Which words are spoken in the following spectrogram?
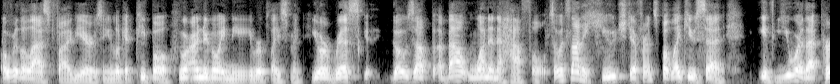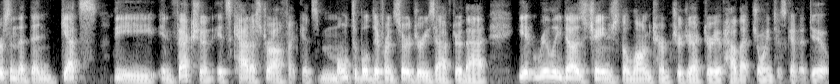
over the last five years and you look at people who are undergoing knee replacement, your risk goes up about one and a half fold. So, it's not a huge difference. But, like you said, if you are that person that then gets the infection, it's catastrophic. It's multiple different surgeries after that. It really does change the long term trajectory of how that joint is going to do.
